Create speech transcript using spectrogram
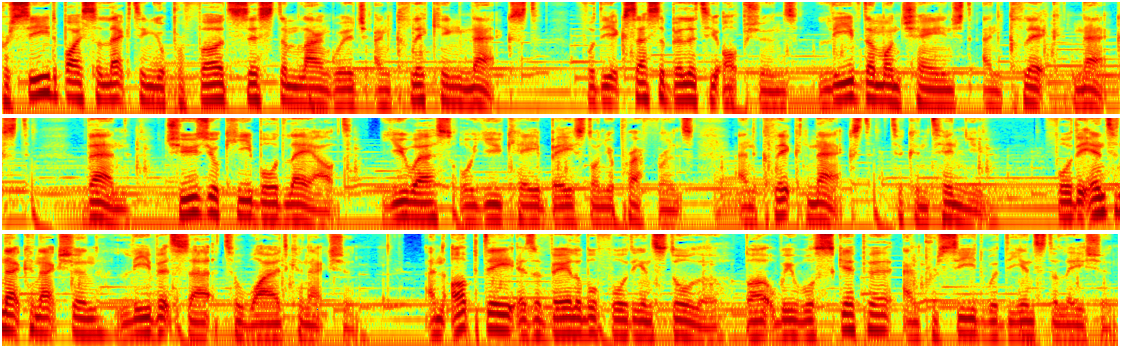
Proceed by selecting your preferred system language and clicking Next. For the accessibility options, leave them unchanged and click Next. Then, choose your keyboard layout. US or UK based on your preference, and click Next to continue. For the internet connection, leave it set to wired connection. An update is available for the installer, but we will skip it and proceed with the installation.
